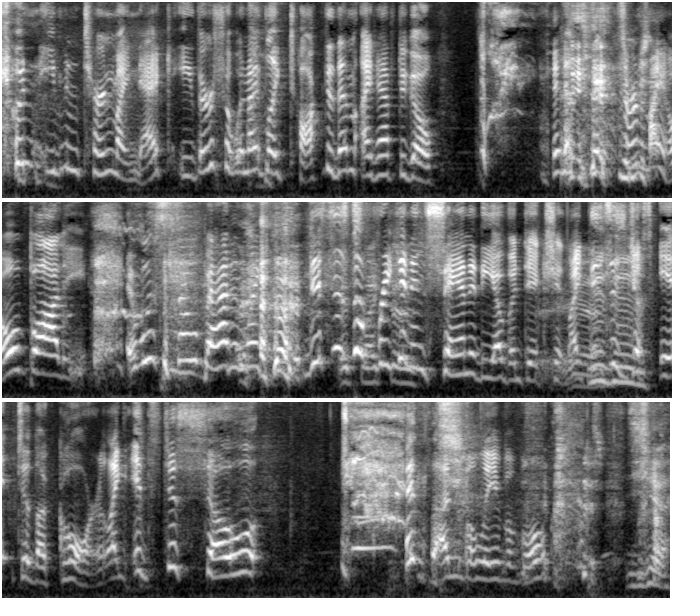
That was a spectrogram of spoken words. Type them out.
couldn't even turn my neck either. So when I'd like talk to them, I'd have to go. and I'd turn my whole body. It was so bad, and like this is It's the like freaking those- insanity of addiction. Like Yeah. this is just it to the core. Like it's just so. it's unbelievable. Yeah.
